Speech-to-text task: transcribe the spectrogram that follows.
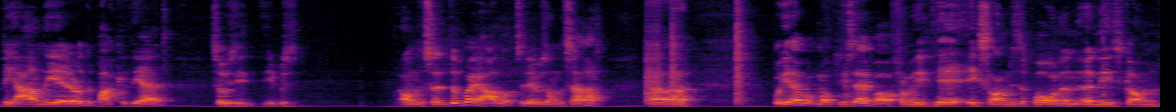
behind the ear or the back of the head. So it was, it was on the side. The way I looked at it, it was on the side. Uh, but yeah, what more can you say about from he, he he slammed his opponent and he's gone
